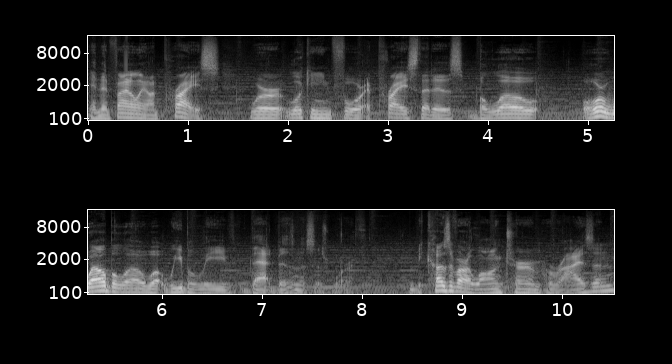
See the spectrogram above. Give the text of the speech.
And then finally on price, we're looking for a price that is below or well below what we believe that business is worth. Because of our long-term horizon,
